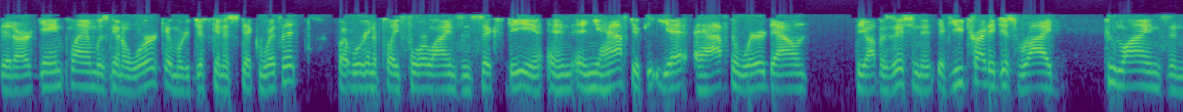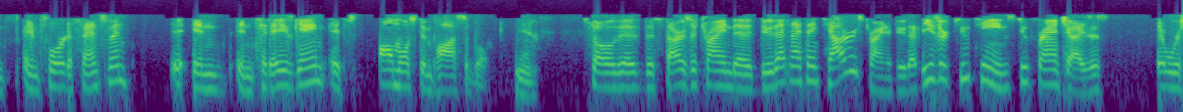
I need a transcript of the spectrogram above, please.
that our game plan was going to work and we're just going to stick with it but we're going to play four lines in 6D and and you have to you have to wear down the opposition. If you try to just ride two lines and and four defensemen in in today's game it's almost impossible. Yeah. So the the stars are trying to do that and I think Calgary's trying to do that. These are two teams two franchises that were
